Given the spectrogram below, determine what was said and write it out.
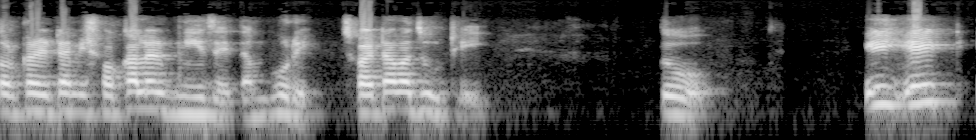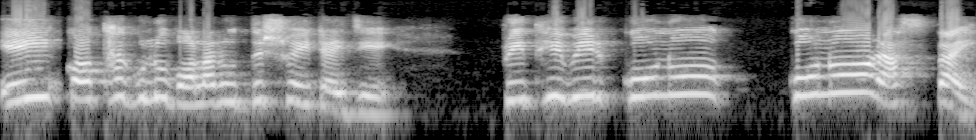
তরকারিটা আমি সকালের নিয়ে যাইতাম ভোরে, ছয়টা বাজে উঠেই। তো এই এই কথাগুলো বলার উদ্দেশ্য এটাই যে, পৃথিবীর কোনো কোনো রাস্তায়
